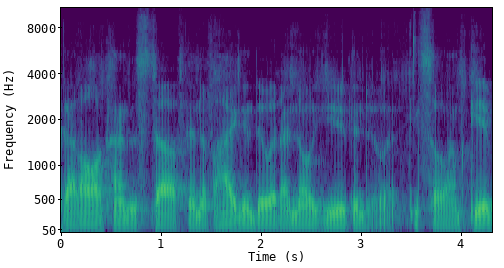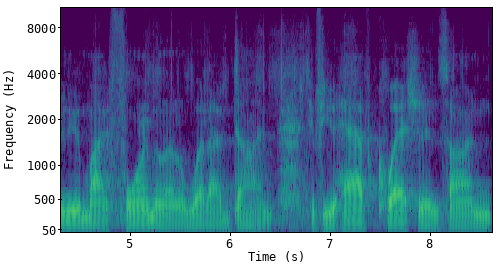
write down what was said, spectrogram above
got all kinds of stuff, and if I can do it, I know you can do it. So I'm giving you my formula of what I've done. If you have questions on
